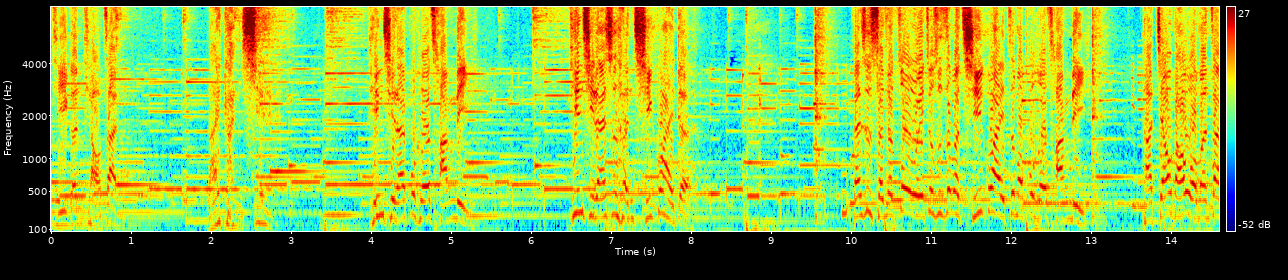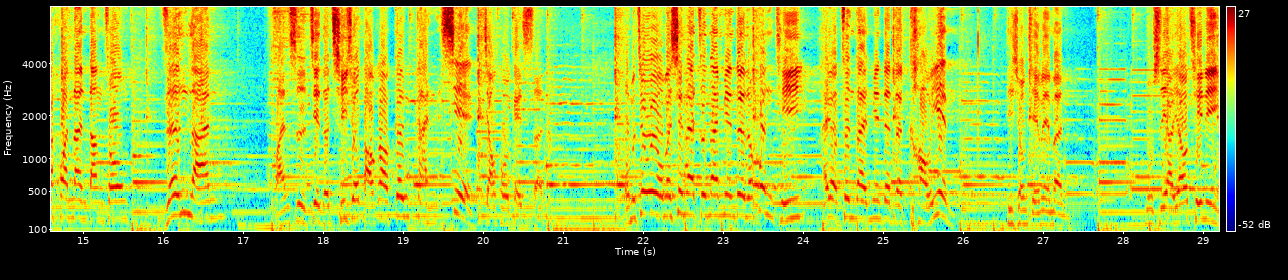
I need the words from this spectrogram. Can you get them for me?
题跟挑战，来感谢。听起来不合常理，听起来是很奇怪的，但是神的作为就是这么奇怪，这么不合常理。他教导我们在患难当中，仍然凡事借着祈求、祷告跟感谢交托给神。我们就为我们现在正在面对的问题，还有正在面对的考验，弟兄姐妹们，牧师要邀请你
